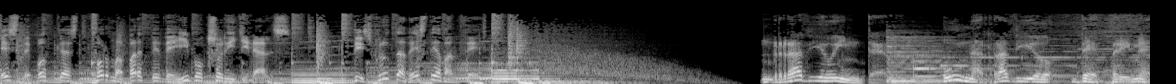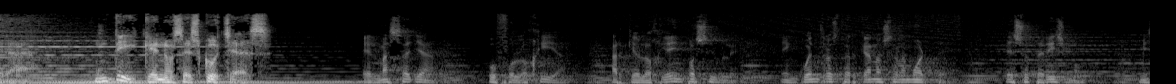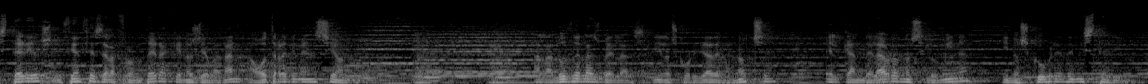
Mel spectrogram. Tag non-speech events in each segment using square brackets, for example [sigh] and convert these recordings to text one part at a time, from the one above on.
Este podcast forma parte de Evox Originals. Disfruta de este avance. Radio Inter. Una radio de primera. Di que nos escuchas. El más allá, ufología, arqueología imposible, encuentros cercanos a la muerte, esoterismo, misterios y ciencias de la frontera que nos llevarán a otra dimensión. A la luz de las velas y en la oscuridad de la noche, el candelabro nos ilumina y nos cubre de misterio.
